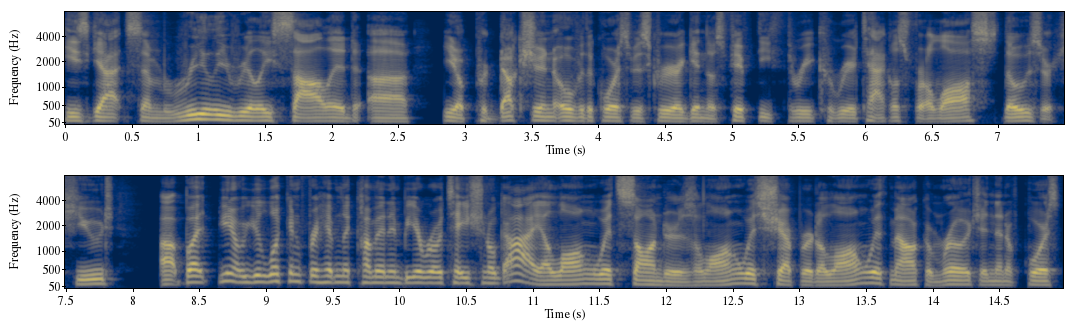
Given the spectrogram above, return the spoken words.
He's got some really, really solid, uh, you know, production over the course of his career. Again, those 53 career tackles for a loss, those are huge. Uh, but you know, you're looking for him to come in and be a rotational guy, along with Saunders, along with Shepherd, along with Malcolm Roach, and then of course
